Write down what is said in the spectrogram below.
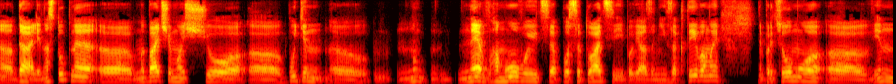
Е, Далі, наступне, е, ми бачимо, що е, Путін ну, не вгамовується по ситуації, пов'язаній з активами. При цьому він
